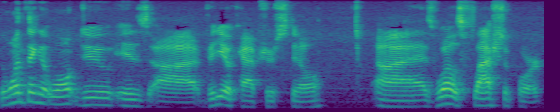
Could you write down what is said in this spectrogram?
The one thing it won't do is uh, video capture still, uh, as well as flash support.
